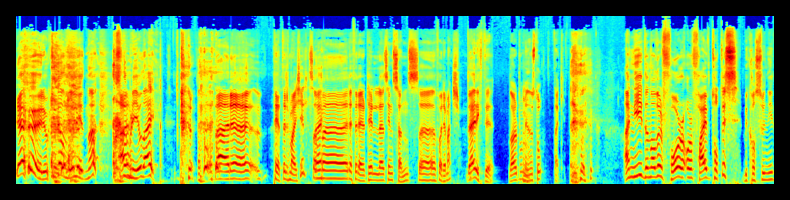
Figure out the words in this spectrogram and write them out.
Jeg hører jo ikke de andre lydene, så det blir jo deg. Det er eh, Peter Schmeichel som eh, refererer til eh, sin sønns eh, forrige match. Det er riktig. Da er det på minus to. Takk. I need another four or five totties because we need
